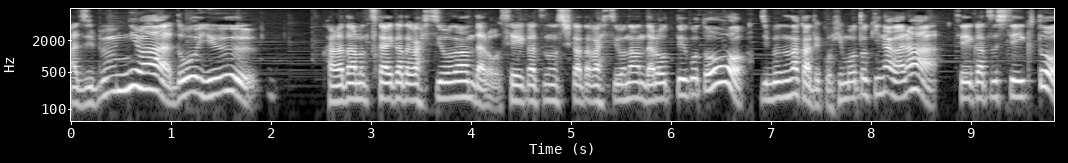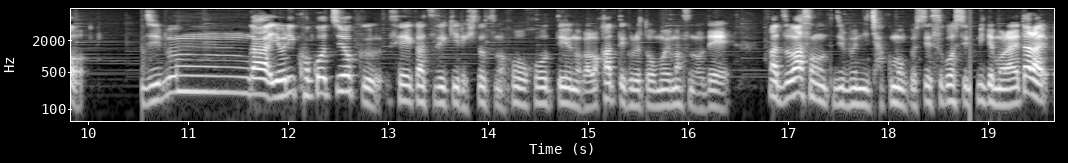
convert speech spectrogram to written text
あ自分にはどういう体の使い方が必要なんだろう、生活の仕方が必要なんだろうっていうことを自分の中でこう紐解きながら生活していくと、自分がより心地よく生活できる一つの方法っていうのが分かってくると思いますので、まずはその自分に着目して過ごしてみてもらえたらい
